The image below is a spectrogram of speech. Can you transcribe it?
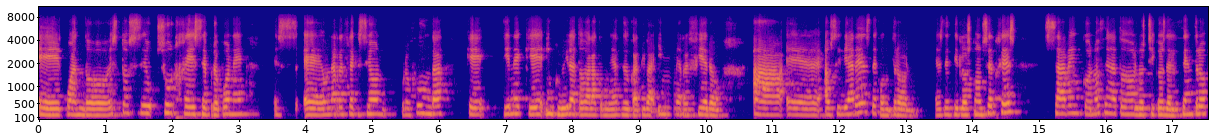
Eh, cuando esto surge y se propone, es eh, una reflexión profunda que tiene que incluir a toda la comunidad educativa y me refiero a eh, auxiliares de control, es decir, los conserjes saben, conocen a todos los chicos del centro,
